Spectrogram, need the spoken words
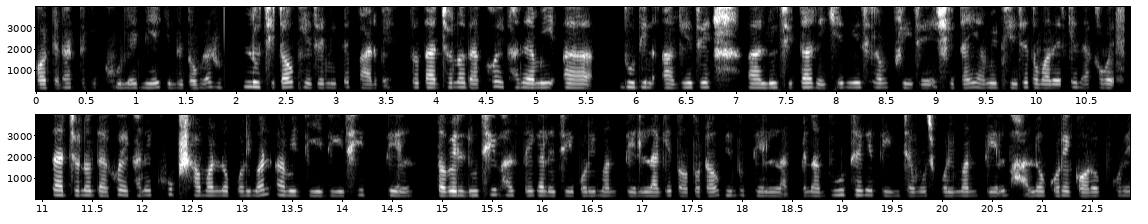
কন্টেনার থেকে খুলে নিয়ে কিন্তু তোমরা লুচিটাও ভেজে নিতে পারবে। তো তার জন্য দেখো এখানে আমি দুদিন আগে যে লুচিটা রেখে দিয়েছিলাম ফ্রিজে সেটাই আমি ভেজে তোমাদেরকে দেখাবো। তার জন্য দেখো এখানে খুব সামান্য পরিমাণ আমি দিয়ে দিয়েছি তেল। তবে লুচি ভাজতে গেলে যে পরিমাণ তেল লাগে ততটাও কিন্তু তেল লাগবে না। দু থেকে তিন চামচ পরিমাণ তেল ভালো করে গরম করে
